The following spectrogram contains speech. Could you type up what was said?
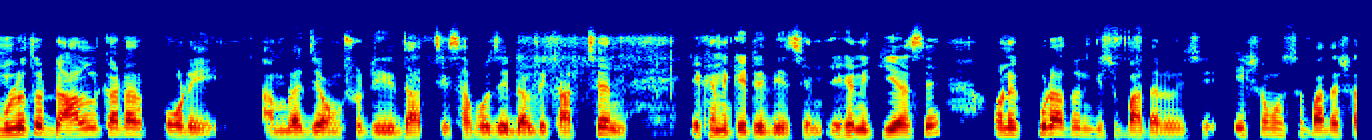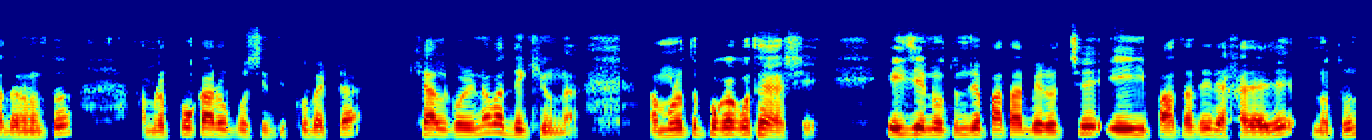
মূলত ডাল কাটার পরে আমরা যে অংশটি যাচ্ছি সাপোজ এই ডালটি কাটছেন, এখানে কেটে দিয়েছেন। এখানে কি আছে? অনেক পুরাতন কিছু পাতা রয়েছে। এই সমস্ত পাতা সাধারণত আমরা পোকার উপস্থিতি খুব একটা খেয়াল করি না বা দেখিও না। মূলত পোকা কোথায় আসে? এই যে নতুন যে পাতা বেরোচ্ছে, এই পাতাতে দেখা যায় যে নতুন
